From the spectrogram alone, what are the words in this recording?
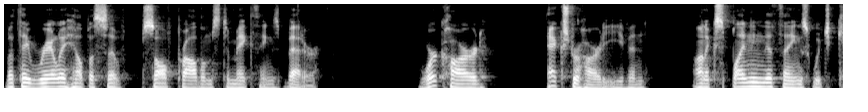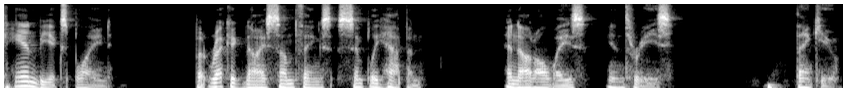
but they rarely help us solve problems to make things better. Work hard, extra hard even, on explaining the things which can be explained, but recognize some things simply happen, and not always in threes. Thank you.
